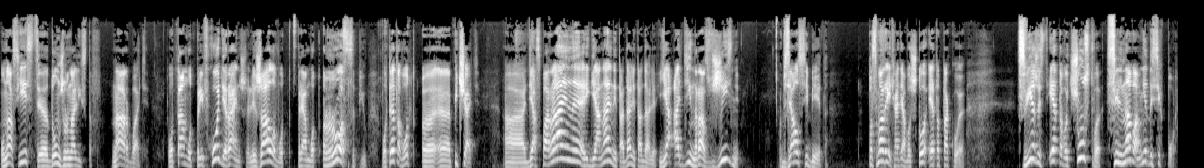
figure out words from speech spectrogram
У нас есть э, дом журналистов на Арбате. Вот там вот при входе раньше лежала вот прям вот россыпью вот эта вот э, э, печать. Э, диаспоральная, региональная и так далее, и так далее. Я один раз в жизни взял себе это. Посмотреть хотя бы, что это такое. Свежесть этого чувства сильна во мне до сих пор.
